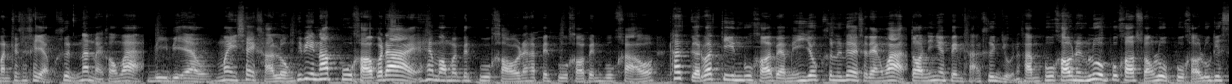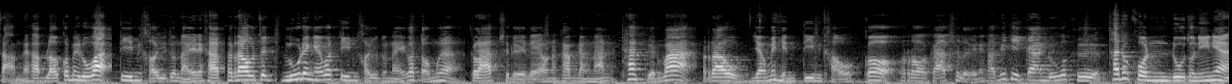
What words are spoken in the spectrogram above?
มันก็ขยับขึ้นนั่นหมายความว่า BBL ไม่ใช่ขาลงพี่ๆนับภูเขาก็ได้ ให้มองมันเป็นภูเขานะครับเป็นภูเขาเป็นภูเขา ถ้าเกิดว่าตีนภูเขาแบบนี้ยกขึ้นเรื่อยๆแสดงว่าตอนนี้ยังเป็นขาขึ้นอยู่นะครับภูเขาหนึ่งลูกภูเขาสองลูกภูเขาลูกที่สามนะครับเราก็ไม่รู้ว่าตีนเขาอยู่ตรงไหนนะครับเราจะรู้ได้ไงว่าตีนเขาอยู่ตรงไหนก็ต่อเมื่อกราฟเฉลยแล้วนะครับดังนั้นถ้าเกิดว่าเรายังไม่เห็นตีนเขาก็รอกราฟเฉลยนะครับวิธีการดูก็คือ ถ้าทุกคนดูตัวนี้เนี่ย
